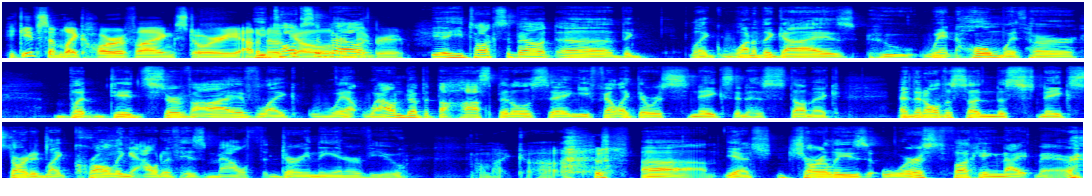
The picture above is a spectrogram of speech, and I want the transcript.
he gave some like horrifying story. I don't He know if y'all about- remember it. Yeah, he talks about uh the like one of the guys who went home with her but did survive like wound up at the hospital saying he felt like there were snakes in his stomach and then all of a sudden the snake started like crawling out of his mouth during the interview. Oh my god. Um yeah, Charlie's worst fucking nightmare.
